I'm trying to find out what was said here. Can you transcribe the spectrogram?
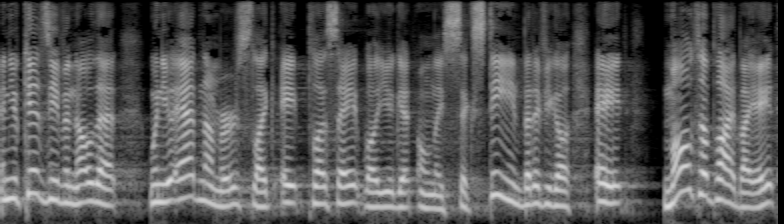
And you kids even know that when you add numbers like 8 plus 8, well, you get only 16. But if you go 8 multiplied by 8,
